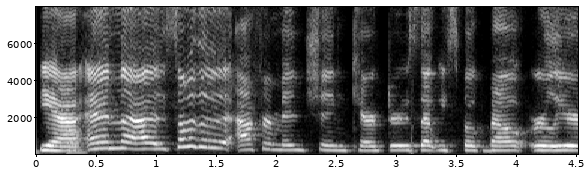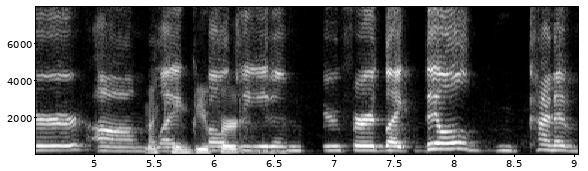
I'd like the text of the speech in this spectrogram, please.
Yeah, and uh, some of the aforementioned characters that we spoke about earlier, um, like Baljeet and Buford, like they'll kind of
